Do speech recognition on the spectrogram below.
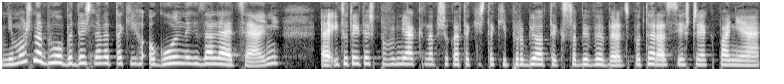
nie można byłoby dać nawet takich ogólnych zaleceń. E, I tutaj też powiem, jak na przykład jakiś taki probiotyk sobie wybrać, bo teraz jeszcze jak panie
